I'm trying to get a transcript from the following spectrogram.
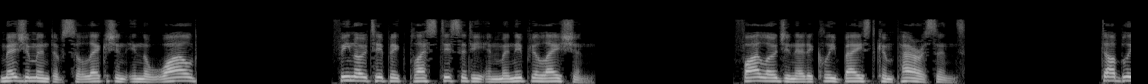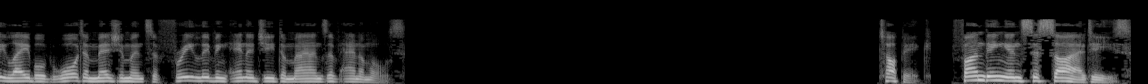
Measurement of selection in the wild Phenotypic plasticity and manipulation Phylogenetically based comparisons Doubly labeled water measurements of free-living energy demands of animals. Topic Funding and societies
